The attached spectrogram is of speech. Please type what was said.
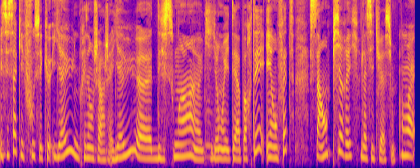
Et c'est ça qui est fou, c'est qu'il y a eu une prise en charge, il y a eu des soins qui ont été apportés, et en fait, ça a empiré la situation. Ouais.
